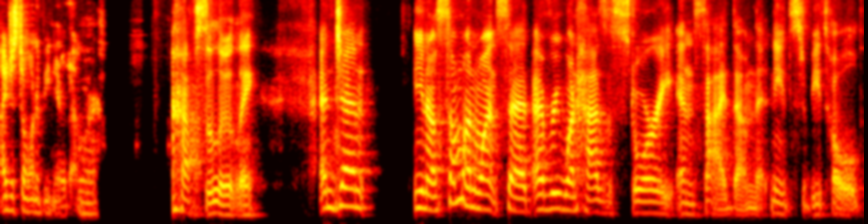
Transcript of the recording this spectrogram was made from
I just don't want to be near them. Sure. Absolutely. And Jenn, you know, someone once said everyone has a story inside them that needs to be told.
